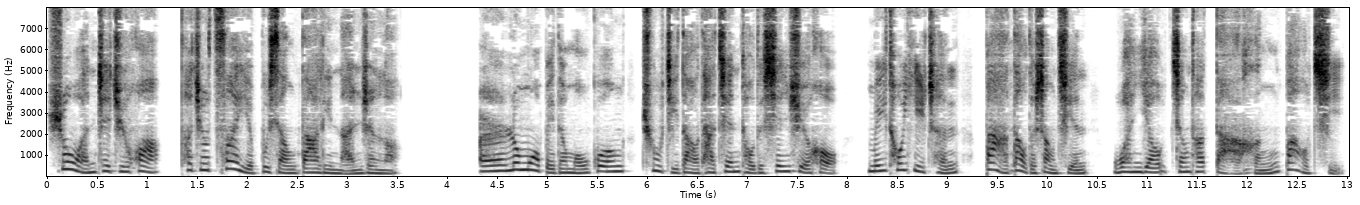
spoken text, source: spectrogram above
说完这句话，他就再也不想搭理男人了。而陆漠北的眸光触及到他肩头的鲜血后，眉头一沉，霸道的上前。弯腰将他打横抱起。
